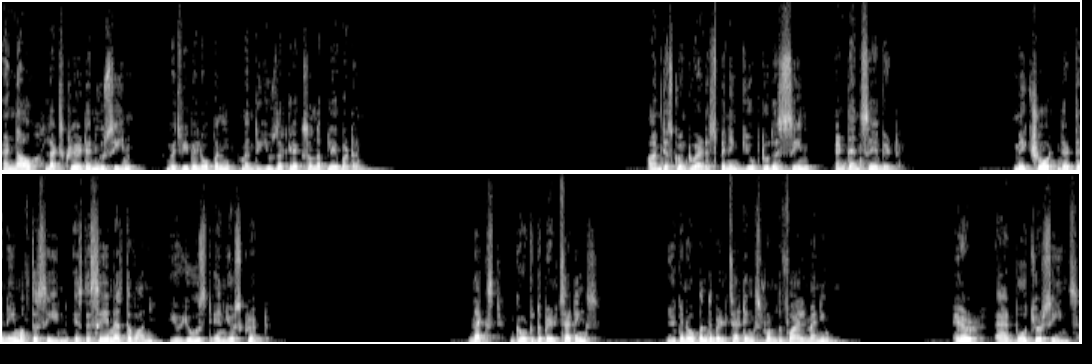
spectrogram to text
And now let's create a new scene which we will open when the user clicks on the play button. I'm just going to add a spinning cube to the scene and then save it. Make sure that the name of the scene is the same as the one you used in your script. Next, go to the build settings. You can open the build settings from the file menu. Here, add both your scenes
